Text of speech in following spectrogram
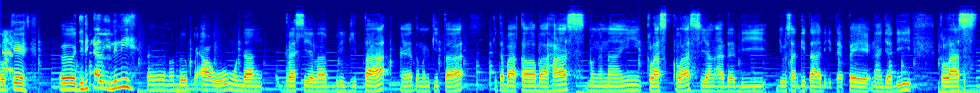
Oke. Eh, jadi kali ini nih eh, Node PAU ngundang Graciela Brigita ya teman kita. Kita bakal bahas mengenai kelas-kelas yang ada di jurusan kita di ITP. Nah, jadi kelas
